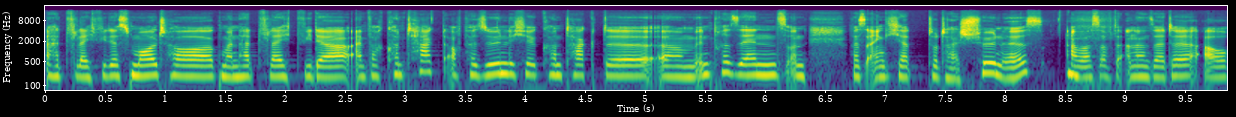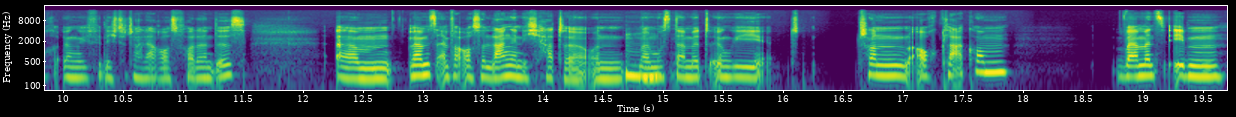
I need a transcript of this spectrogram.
hat vielleicht wieder Smalltalk, man hat vielleicht wieder einfach Kontakt, auch persönliche Kontakte ähm, in Präsenz und was eigentlich ja total schön ist, aber was auf der anderen Seite auch irgendwie, finde ich, total herausfordernd ist, ähm, weil man es einfach auch so lange nicht hatte und mhm. man muss damit irgendwie schon auch klarkommen, weil man es eben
